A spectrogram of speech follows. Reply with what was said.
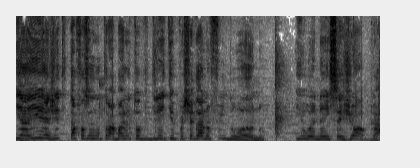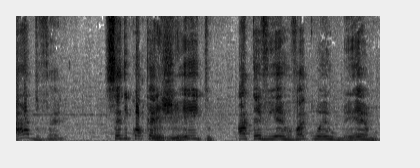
E aí a gente tá fazendo o trabalho todo direitinho pra chegar no fim do ano. E o Enem ser jogado, velho. Ser de qualquer Uhum. jeito. Ah, teve erro, vai com erro mesmo.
